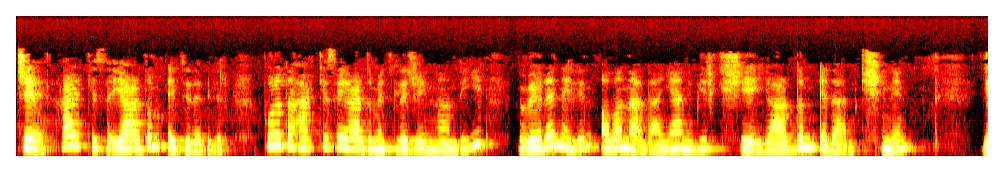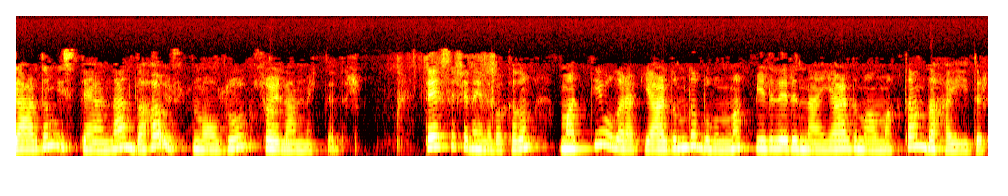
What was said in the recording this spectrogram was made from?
C. Herkese yardım edilebilir. Burada herkese yardım edileceğinden değil, veren elin alan elden yani bir kişiye yardım eden kişinin yardım isteyenden daha üstün olduğu söylenmektedir. D seçeneğine bakalım. Maddi olarak yardımda bulunmak birilerinden yardım almaktan daha iyidir.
